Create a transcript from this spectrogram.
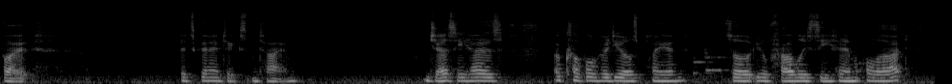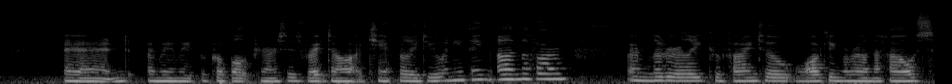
But it's going to take some time. Jesse has a couple videos planned so you'll probably see him a lot. And I may make a couple appearances. Right now, I can't really do anything on the farm. I'm literally confined to walking around the house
